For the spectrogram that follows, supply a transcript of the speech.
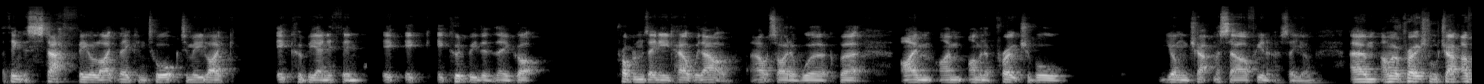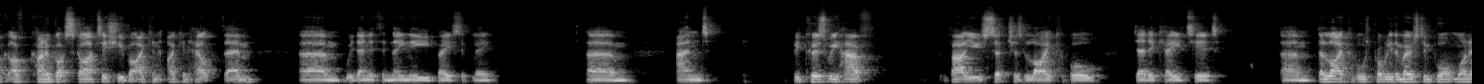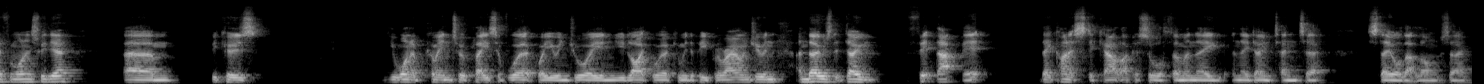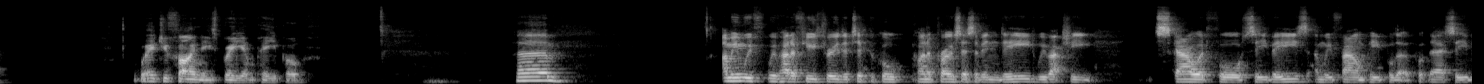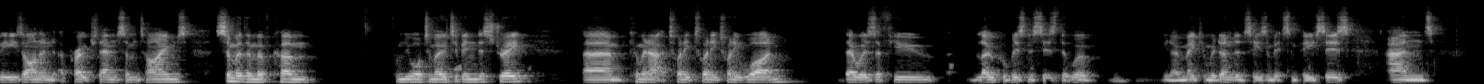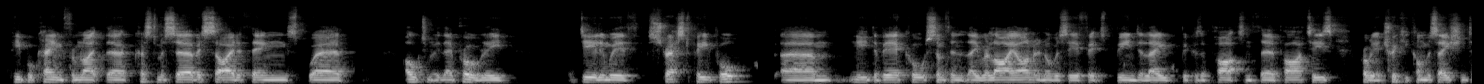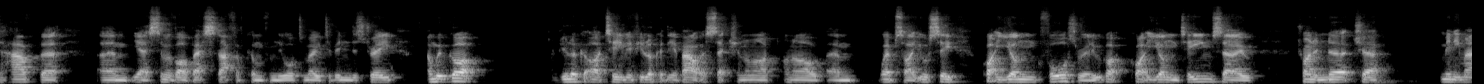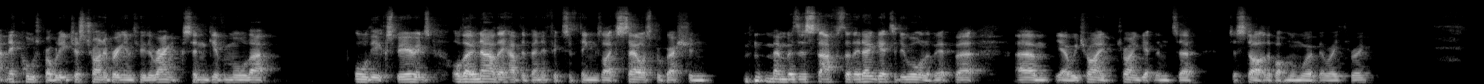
I think the staff feel like they can talk to me like it could be anything. It, it, it could be that they've got problems they need help with out, outside of work, but I'm I'm I'm an approachable young chap myself. You know, I say young. Um, I'm an approachable chap. I've, I've kind of got scar tissue, but I can I can help them um, with anything they need, basically. Um, and because we have values such as likable, dedicated, um, the likable is probably the most important one, if I'm honest with you, um, because you want to come into a place of work where you enjoy and you like working with the people around you. And and those that don't fit that bit they kind of stick out like a sore thumb and they and they don't tend to stay all that long so. Where do you find these brilliant people? Um i mean we've we've had a few through the typical kind of process of indeed we've actually scoured for cvs and we've found people that have put their cvs on and approached them sometimes some of them have come from the automotive industry. um, coming out of 2020, 21, there was a few local businesses that were, you know, making redundancies and bits and pieces. And people came from like the customer service side of things where ultimately they're probably dealing with stressed people um, need the vehicle, something that they rely on. And obviously, if it's being delayed because of parts and third parties, probably a tricky conversation to have. But um, yeah, some of our best staff have come from the automotive industry, and we've got. If you look at our team, if you look at the about us section on our on our um, website, you'll see quite a young force. Really, we've got quite a young team, so trying to nurture mini Matt Nicols, probably just trying to bring him through the ranks and give him all that all the experience. Although now they have the benefits of things like sales progression members of staff, so they don't get to do all of it. But um, yeah, we try try and get them to to start at the bottom and work their way through.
